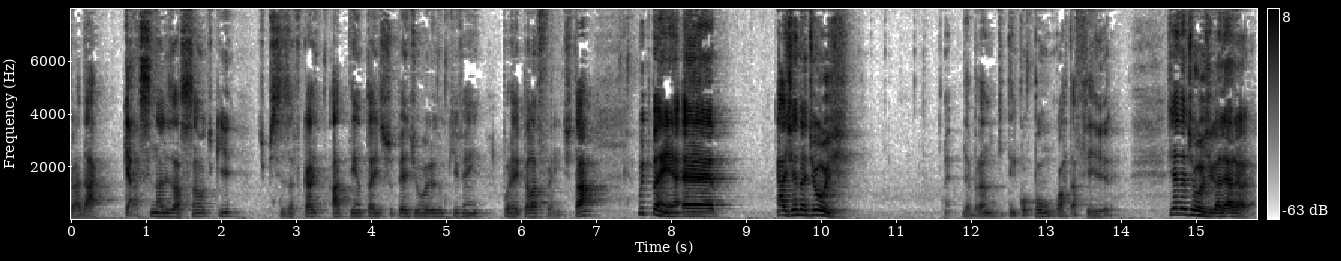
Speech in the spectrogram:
para dar aquela sinalização de que a gente precisa ficar atento aí, super de olho no que vem por aí pela frente, tá? Muito bem, é, agenda de hoje. Lembrando que tem Copom quarta-feira. Agenda de hoje, galera,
